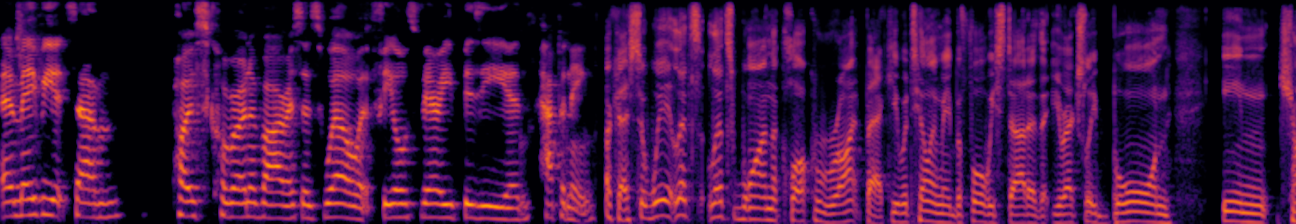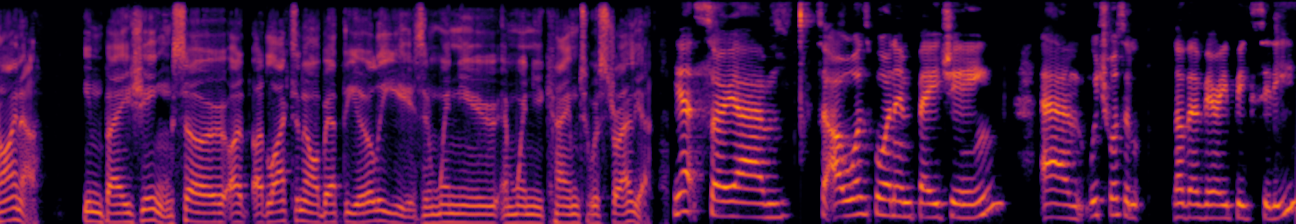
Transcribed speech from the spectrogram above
and maybe it's um, post coronavirus as well. It feels very busy and happening. Okay, so we're, let's let's wind the clock right back. You were telling me before we started that you're actually born in China in Beijing. So I'd, I'd like to know about the early years and when you and when you came to Australia. Yeah, so um, so I was born in Beijing, um, which was another very big city,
